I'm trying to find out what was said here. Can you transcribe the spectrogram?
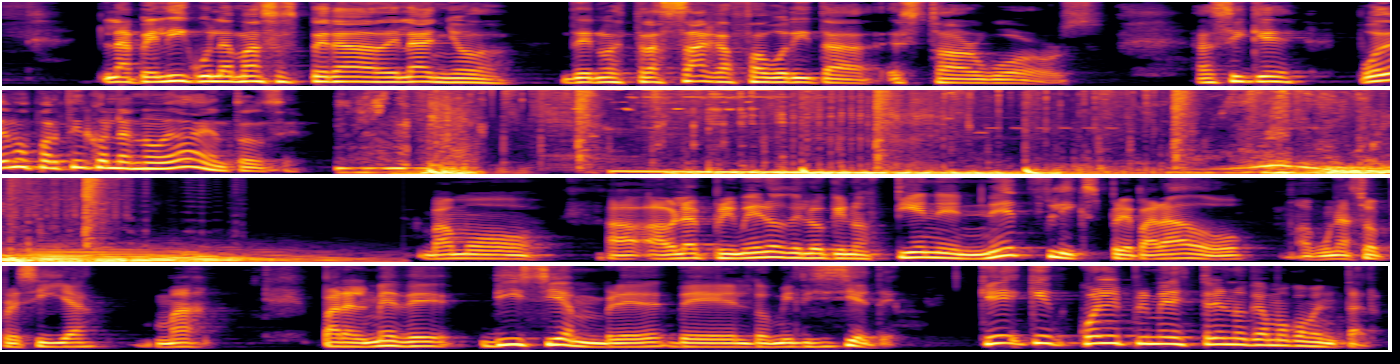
La película más esperada del año de nuestra saga favorita, Star Wars. Así que podemos partir con las novedades entonces. Vamos a hablar primero de lo que nos tiene Netflix preparado, alguna sorpresilla más para el mes de diciembre del 2017. ¿Qué, cuál es el primer estreno que vamos a comentar?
